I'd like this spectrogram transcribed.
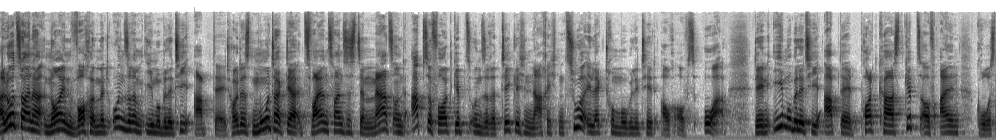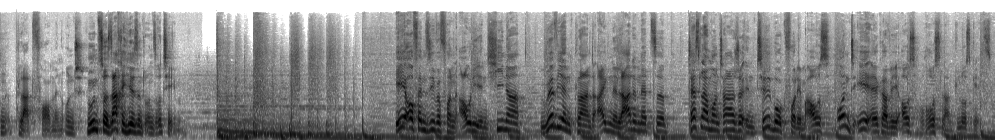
Hallo zu einer neuen Woche mit unserem E-Mobility Update. Heute ist Montag, der 22. März und ab sofort gibt es unsere täglichen Nachrichten zur Elektromobilität auch aufs Ohr. Den E-Mobility Update Podcast gibt es auf allen großen Plattformen. Und nun zur Sache, hier sind unsere Themen. E-Offensive von Audi in China, Rivian plant eigene Ladenetze, Tesla-Montage in Tilburg vor dem Aus und E-Lkw aus Russland. Los geht's.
